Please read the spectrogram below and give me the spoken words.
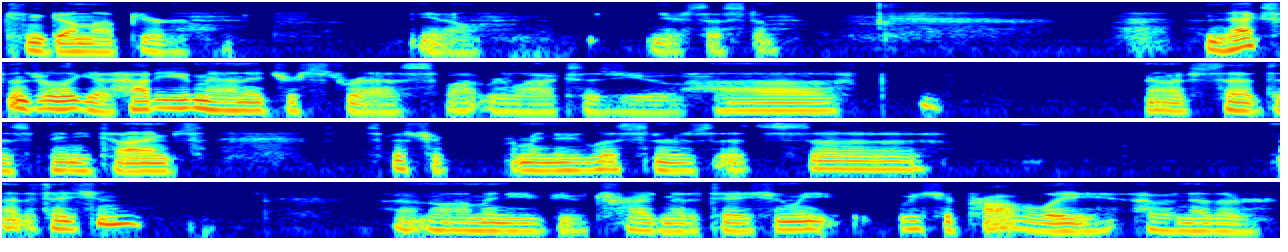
can gum up your, you know, your system. Next one's really good. How do you manage your stress? What relaxes you? Uh, now, I've said this many times, especially for my new listeners. It's uh, meditation. I don't know how many of you tried meditation. We we should probably have another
